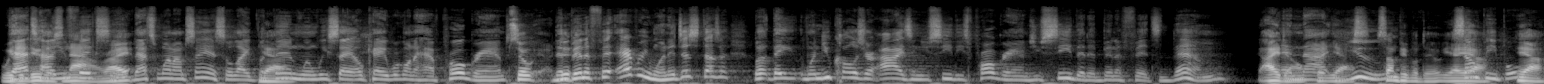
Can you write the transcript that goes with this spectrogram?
we That's do how this you now, fix right? it. That's what I'm saying. So like, but Yeah. then when we say, okay, we're going to have programs So, that benefit everyone, it just doesn't. But they, when you close your eyes and you see these programs, you see that it benefits them, I don't, not but yes, you. some people do. Yeah, Some yeah. people. Yeah.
